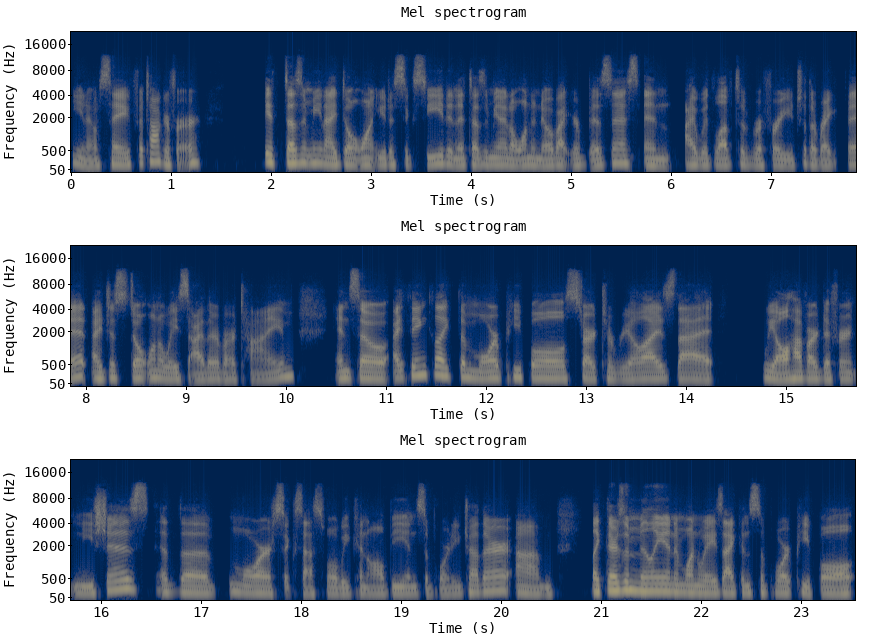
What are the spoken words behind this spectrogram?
you know, say photographer, it doesn't mean I don't want you to succeed and it doesn't mean I don't want to know about your business and I would love to refer you to the right fit. I just don't want to waste either of our time. And so I think like the more people start to realize that we all have our different niches, uh, the more successful we can all be and support each other. Um, like there's a million and one ways I can support people.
